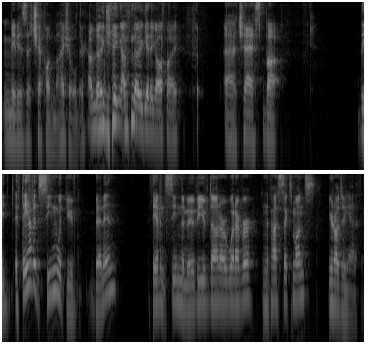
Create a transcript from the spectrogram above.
maybe there's a chip on my shoulder. I'm now getting I'm now getting off my uh, chest, but they if they haven't seen what you've been in, if they haven't seen the movie you've done or whatever in the past six months, you're not doing anything.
